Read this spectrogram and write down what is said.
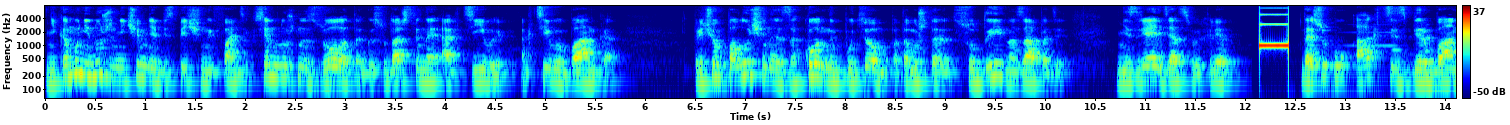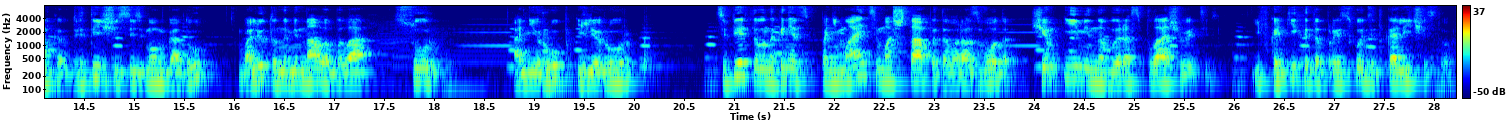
Никому не нужен ничем не обеспеченный фантик. Всем нужно золото, государственные активы, активы банка. Причем полученное законным путем, потому что суды на Западе не зря едят свой хлеб. Даже у акций Сбербанка в 2007 году валюта номинала была СУР, а не РУБ или РУР. Теперь-то вы наконец понимаете масштаб этого развода, чем именно вы расплачиваетесь и в каких это происходит количествах.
